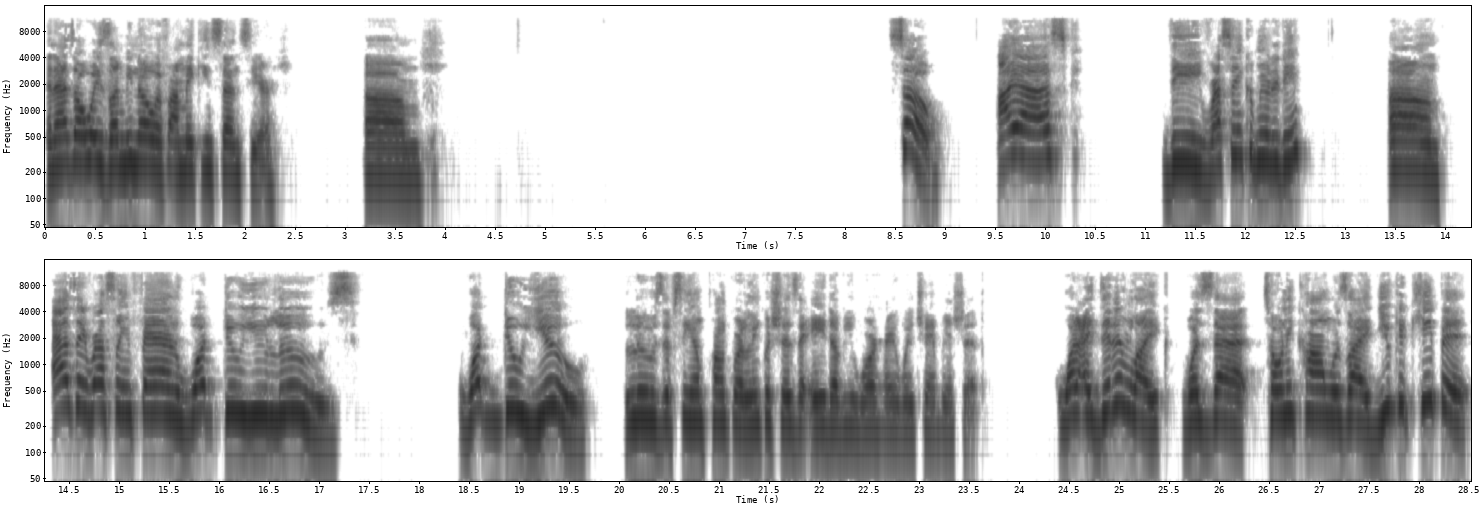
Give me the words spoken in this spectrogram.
and as always, let me know if I'm making sense here. Um, So I ask the wrestling community, um, as a wrestling fan, what do you lose? What do you lose if CM Punk relinquishes the AW World Heavyweight Championship? What I didn't like was that Tony Khan was like, you could keep it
